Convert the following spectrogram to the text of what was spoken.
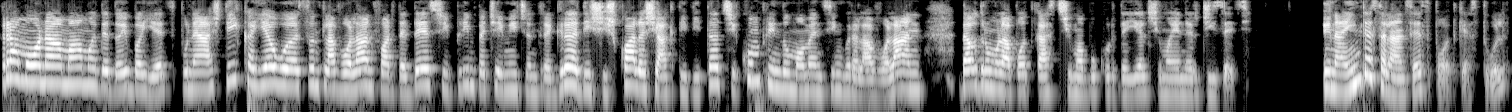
Ramona, mamă de doi băieți, spunea, știi că eu uh, sunt la volan foarte des și plim pe cei mici între grădi și școală și activități și cum prind un moment singur la volan, dau drumul la podcast și mă bucur de el și mă energizezi. Înainte să lansez podcastul,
